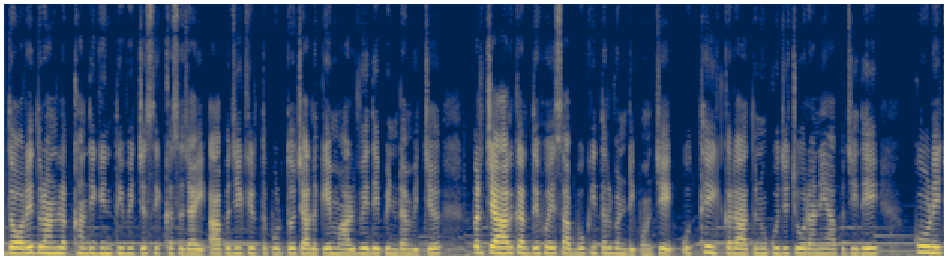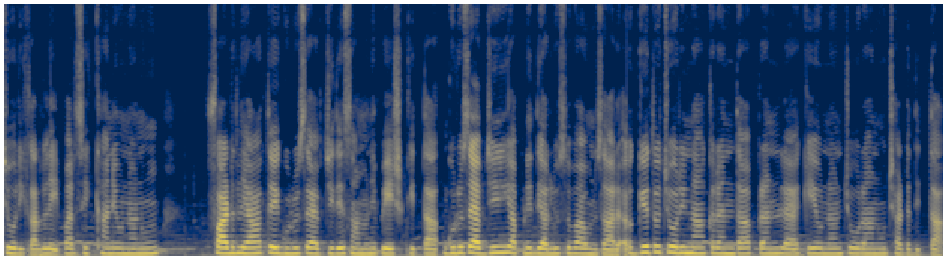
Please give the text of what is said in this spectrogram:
ਦੌਰੇ ਦੌਰਾਨ ਲੱਖਾਂ ਦੀ ਗਿਣਤੀ ਵਿੱਚ ਸਿੱਖ ਸਜਾਈ। ਆਪ ਜੀ ਕਿਰਤਪੁਰ ਤੋਂ ਚੱਲ ਕੇ ਮਾਲਵੇ ਦੇ ਪਿੰਡਾਂ ਵਿੱਚ ਪ੍ਰਚਾਰ ਕਰਦੇ ਹੋਏ ਸਾਬੋ ਕੀ ਤਲਵੰਡੀ ਪਹੁੰਚੇ। ਉੱਥੇ ਇੱਕ ਰਾਤ ਨੂੰ ਕੁਝ ਚੋਰਾਂ ਨੇ ਆਪ ਜੀ ਦੇ ਘੋੜੇ ਚੋਰੀ ਕਰ ਲਏ, ਪਰ ਸਿੱਖਾਂ ਨੇ ਉਹਨਾਂ ਨੂੰ ਫੜ ਲਿਆ ਤੇ ਗੁਰੂ ਸਾਹਿਬ ਜੀ ਦੇ ਸਾਹਮਣੇ ਪੇਸ਼ ਕੀਤਾ। ਗੁਰੂ ਸਾਹਿਬ ਜੀ ਆਪਣੇ ਦਿਆਲੂ ਸੁਭਾਅ ਅਨੁਸਾਰ ਅੱਗੇ ਤੋਂ ਚੋਰੀ ਨਾ ਕਰਨ ਦਾ ਪ੍ਰਣ ਲੈ ਕੇ ਉਹਨਾਂ ਨੂੰ ਚੋਰਾਂ ਨੂੰ ਛੱਡ ਦਿੱਤਾ।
